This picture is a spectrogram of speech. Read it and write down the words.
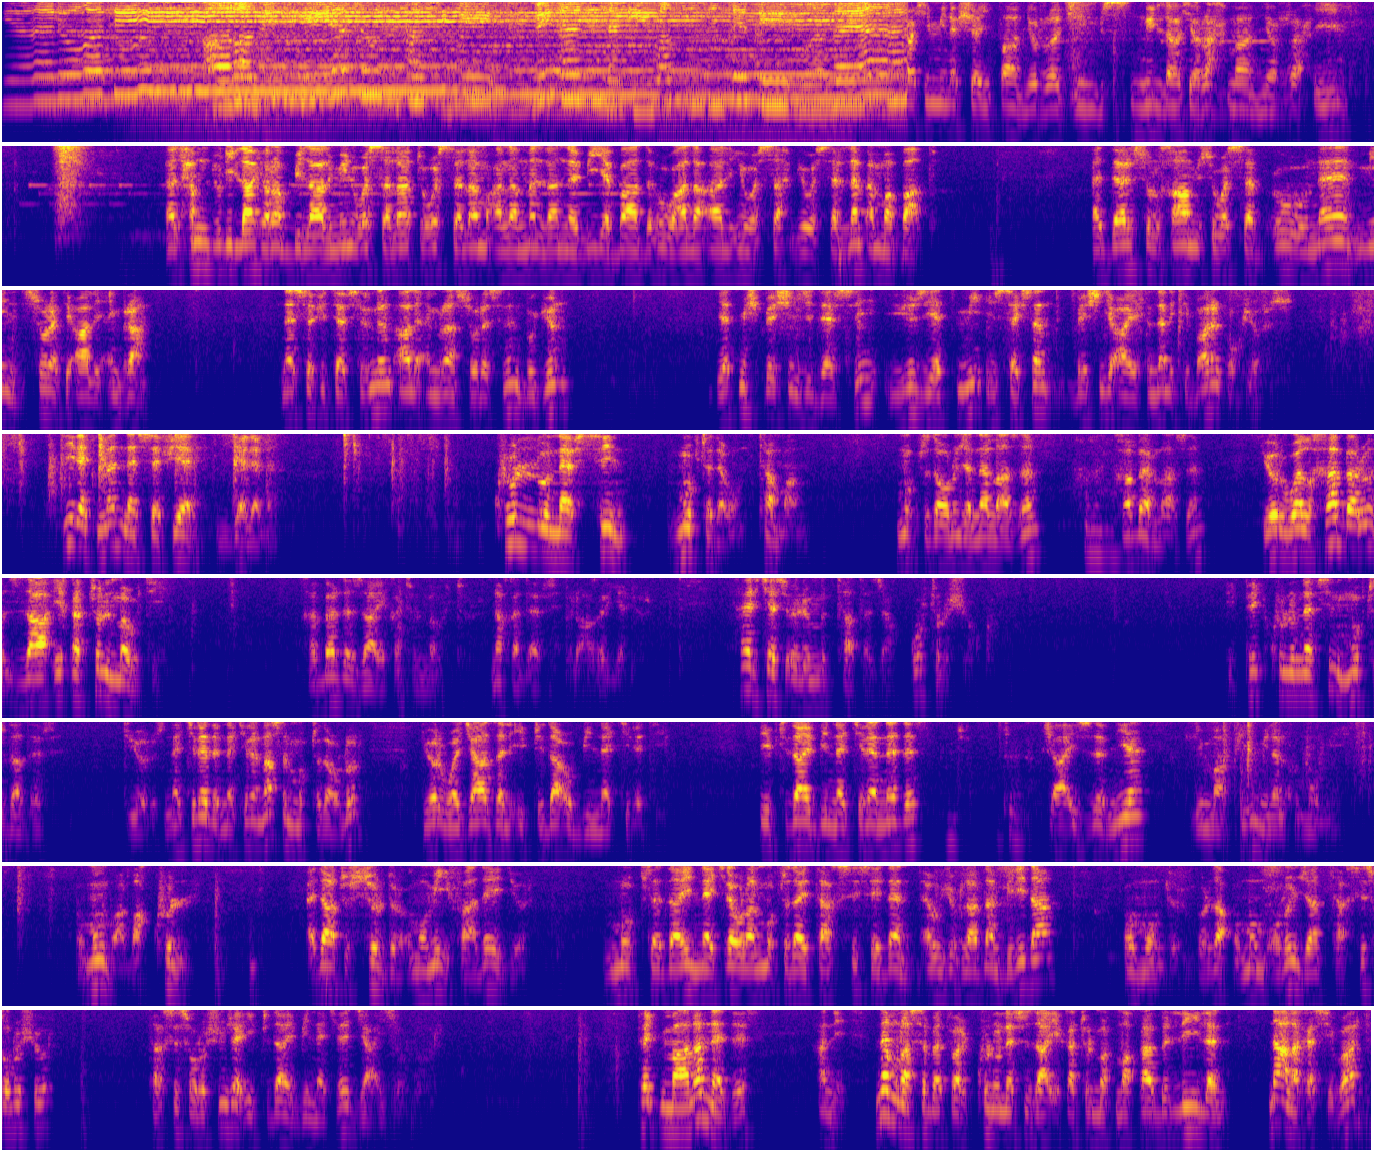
يا لغتي عربية حسبي بأنك منطقي وبيان من الشيطان الرجيم. بسم الله الرحمن الرحيم. الحمد لله رب العالمين والصلاة والسلام على من لا نبي بعده وعلى آله وصحبه وسلم. أما بعد الدرس الخامس والسبعون من سورة آل عمران. Nesefi tefsirinin Ali İmran suresinin bugün 75. dersi 185. ayetinden itibaren okuyoruz. Direktmen Nesefi'ye gelelim. Kullu nefsin mubtedeun. Tamam. Mubteda olunca ne lazım? Haber lazım. Diyor vel haberu zaikatul mevti. Haber de zaikatul mevttur. Ne kadar böyle ağır geliyor. Herkes ölümü tatacak. Kurtuluş yok. E peki kullu nefsin mubtedadır diyoruz. Nekiredir. Nekire nasıl mubteda olur? Diyor ve cazel iptida'u bin nekireti. İptidai bin nekire nedir? Caizdir. Niye? Lima fi minel umumi. Umum var. Bak kul edatü sürdür. Umumi ifade ediyor. Mubtedayı nekire olan mubtedayı taksis eden evcuhlardan biri de umumdur. Burada umum olunca taksis oluşur. Taksis oluşunca iptidai bin nekire caiz olur. Peki mana nedir? Hani ne münasebet var kullu nefsin zaikatul mevt makabiliyle ne alakası var?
